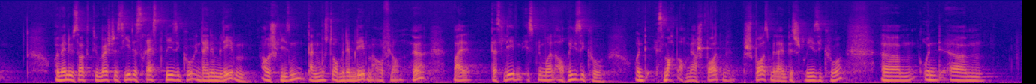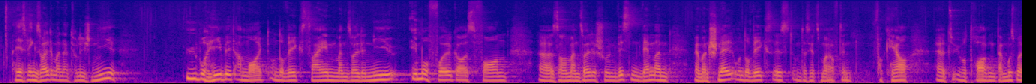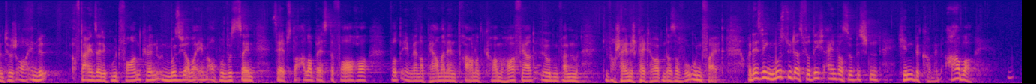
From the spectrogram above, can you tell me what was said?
Und wenn du sagst, du möchtest jedes Restrisiko in deinem Leben ausschließen, dann musst du auch mit dem Leben aufhören. Ne? Weil das Leben ist nun mal auch Risiko. Und es macht auch mehr mit, Spaß mit ein bisschen Risiko. Ähm, und ähm, deswegen sollte man natürlich nie überhebelt am Markt unterwegs sein. Man sollte nie immer Vollgas fahren. Äh, sondern man sollte schon wissen, wenn man, wenn man schnell unterwegs ist, um das jetzt mal auf den Verkehr äh, zu übertragen, dann muss man natürlich auch entweder auf der einen Seite gut fahren können und muss sich aber eben auch bewusst sein, selbst der allerbeste Fahrer wird eben, wenn er permanent 300 km/h fährt, irgendwann die Wahrscheinlichkeit haben, dass er verunfallt. Und deswegen musst du das für dich einfach so ein bisschen hinbekommen. Aber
